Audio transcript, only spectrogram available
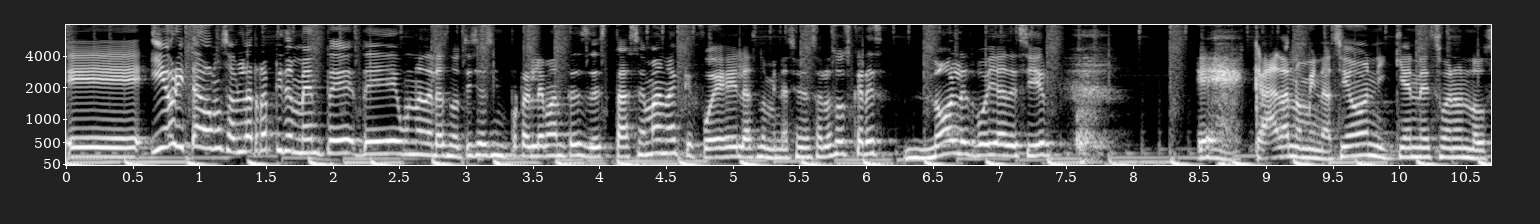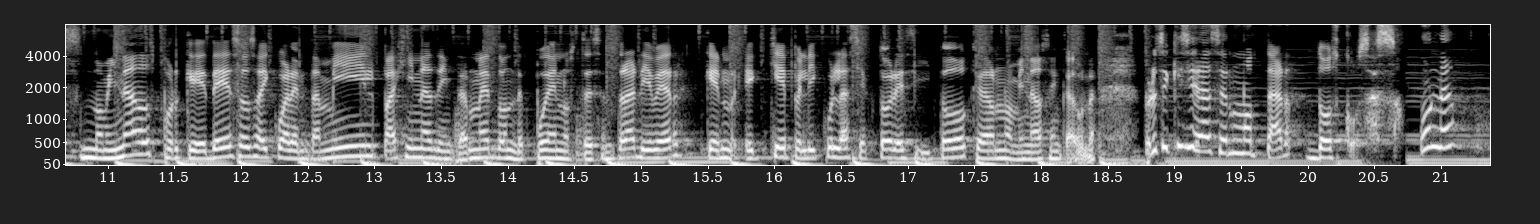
Eh, y ahorita vamos a hablar rápidamente de una de las noticias relevantes de esta semana, que fue las nominaciones a los Oscars. No les voy a decir eh, cada nominación y quiénes fueron los nominados, porque de esos hay 40 mil páginas de internet donde pueden ustedes entrar y ver eh, qué, películas y actores y todo quedaron nominados en cada una. Pero sí quisiera hacer notar dos cosas. Una,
